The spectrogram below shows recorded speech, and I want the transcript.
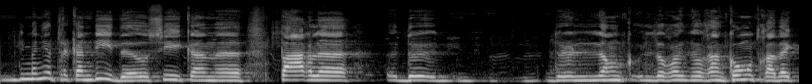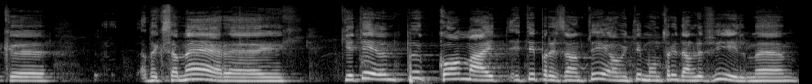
d'une manière très candide aussi quand euh, parle de, de rencontre avec, euh, avec sa mère, qui était un peu comme a été présenté, a été montré dans le film.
